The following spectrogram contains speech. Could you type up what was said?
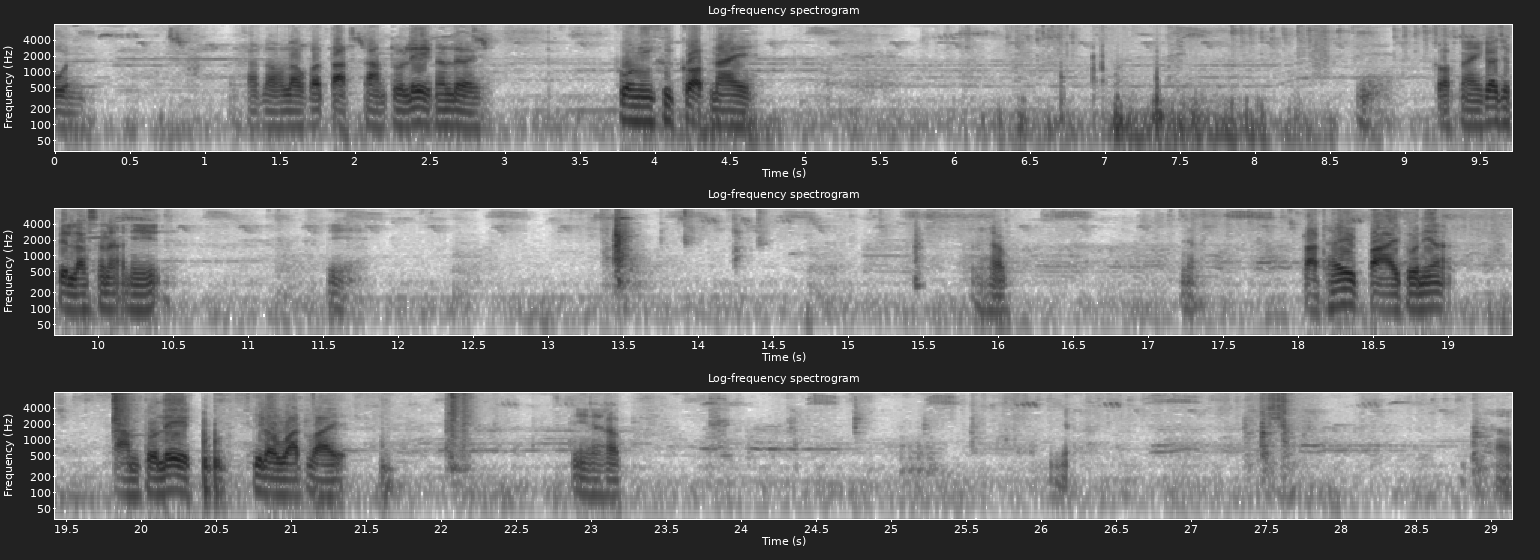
บนนะครับเราเราก็ตัดตามตัวเลขนั้นเลย พวกนี้คือกรอบในนี่ กรอบในก็จะเป็นลักษณะนี้นี่นะครับเนี่ยตัดให้ปลายตัวเนี้ย ตามตัวเลขที่เราวัดไว้ นี่นะครับครับ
